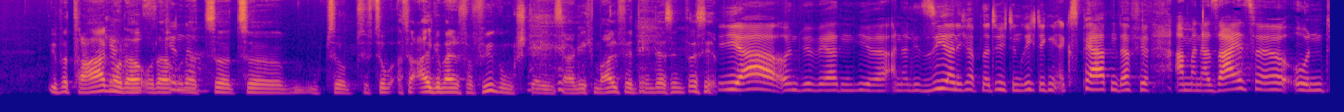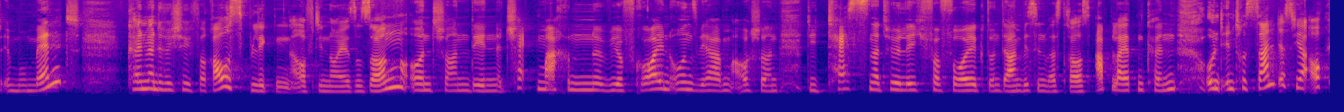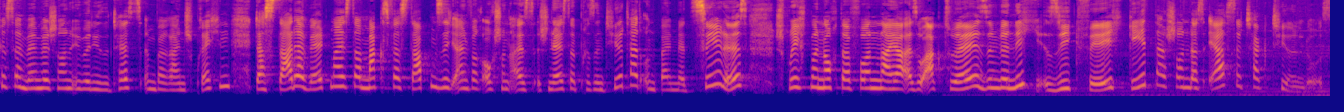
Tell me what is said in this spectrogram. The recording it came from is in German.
übertragen Ganz oder, oder, genau. oder zur, zur, zur, zur, zur allgemeinen Verfügung stellen, sage ich mal, für den, der es interessiert. Ja, und wir werden hier analysieren. Ich habe natürlich den richtigen Experten dafür an meiner Seite. Und im Moment können wir natürlich vorausblicken auf die neue Saison und schon den Check machen. Wir freuen uns. Wir haben auch schon die Tests natürlich verfolgt und da ein bisschen was draus ableiten können. Und interessant ist ja auch, Christian, wenn wir schon über diese Tests im Bahrain sprechen, dass da der Weltmeister Max Verstappen sich einfach auch schon als schnellster präsentiert hat. Und bei Mercedes spricht man noch davon, naja, also aktuell sind wir nicht siegfähig. Geht da schon das erste Taktieren los?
